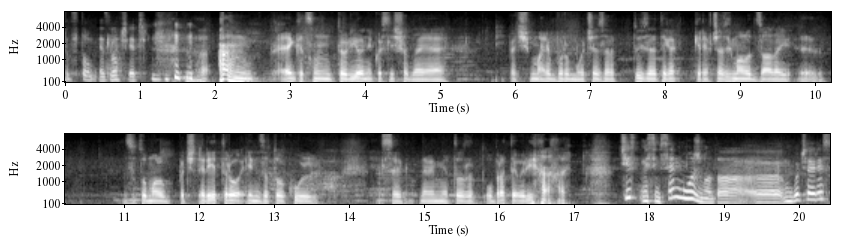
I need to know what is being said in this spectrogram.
Tudi to mi je zelo všeč. Enkrat sem teorijo neko slišal, da je pač Maribor moče zaradi, tudi zaradi tega, ker je včasih malo odzadaj, eh, zato malo pač retro in zato kul. Cool. Se, ne vem, je to obra teorija. Čist, mislim, vse je možno, da uh, mogoče je res.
